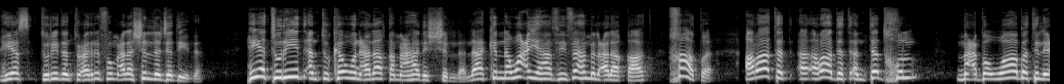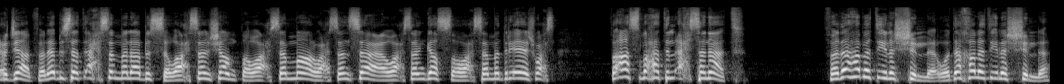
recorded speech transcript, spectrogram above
هي تريد أن تعرفهم على شلة جديدة. هي تريد أن تكون علاقة مع هذه الشلة لكن وعيها في فهم العلاقات خاطئ. أرادت, أرادت أن تدخل مع بوابة الإعجاب فلبست أحسن ملابسها وأحسن شنطة وأحسن مار وأحسن ساعة وأحسن قصة وأحسن مدري إيش وأحسن فأصبحت الأحسنات. فذهبت إلى الشلة ودخلت إلى الشلة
